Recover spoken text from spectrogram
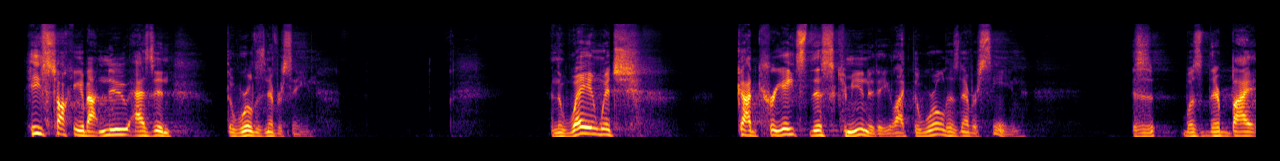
He's talking about new as in the world has never seen. And the way in which God creates this community like the world has never seen is, was there by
